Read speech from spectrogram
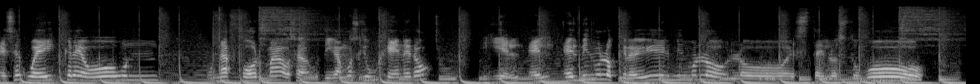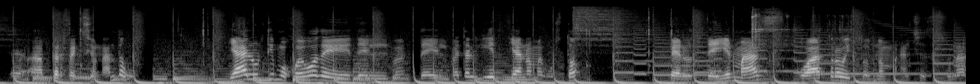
ese güey creó un, una forma, o sea, digamos que un género, y él, él, él mismo lo creó y él mismo lo, lo, este, lo estuvo eh, perfeccionando, güey. Ya el último juego de, del, del, Metal Gear ya no me gustó. Pero de en más, 4 y no manches, es una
